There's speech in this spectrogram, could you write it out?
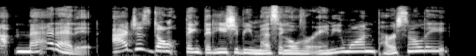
Not mad at it. I just don't think that he should be messing over anyone personally.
